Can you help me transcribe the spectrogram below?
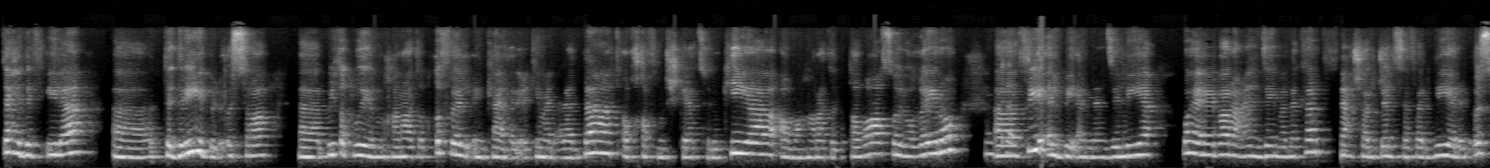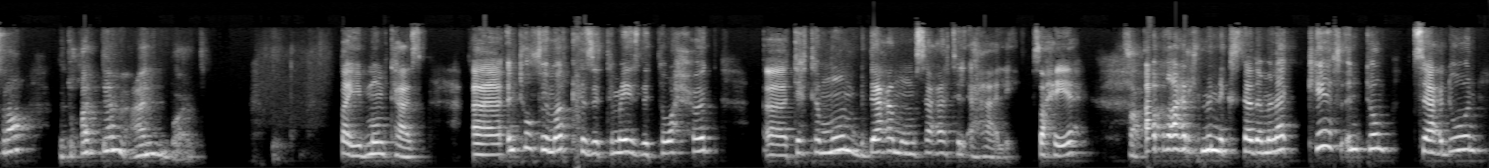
تهدف إلى تدريب الأسرة بتطوير مهارات الطفل إن كانت الاعتماد على الذات أو خفض مشكلات سلوكية أو مهارات التواصل وغيره في البيئة المنزلية وهي عبارة عن زي ما ذكرت 12 جلسة فردية للأسرة تقدم عن بعد طيب ممتاز آه، أنتم في مركز التميز للتوحد آه، تهتمون بدعم ومساعدة الأهالي صحيح؟ صح. أبغى أعرف منك أستاذة ملاك كيف أنتم تساعدون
